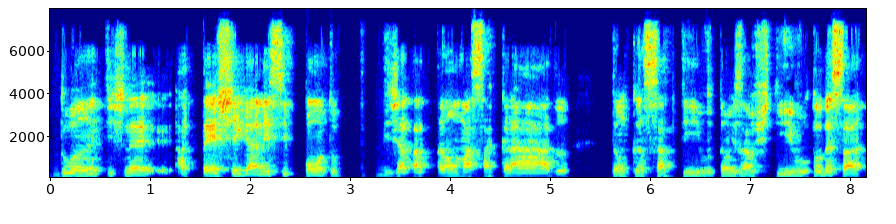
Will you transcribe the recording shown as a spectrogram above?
do antes, né? Até chegar nesse ponto de já estar tá tão massacrado, tão cansativo, tão exaustivo, toda essa,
